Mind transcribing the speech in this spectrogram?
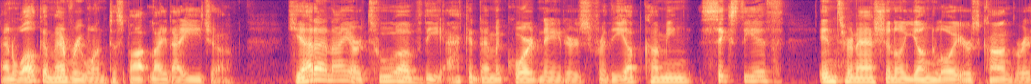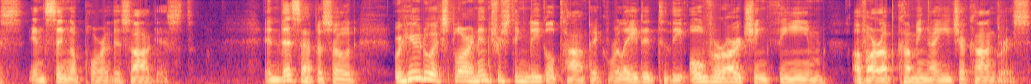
and welcome everyone to Spotlight AIJA. Chiara and I are two of the academic coordinators for the upcoming 60th International Young Lawyers Congress in Singapore this August. In this episode, we're here to explore an interesting legal topic related to the overarching theme of our upcoming AIJA Congress.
